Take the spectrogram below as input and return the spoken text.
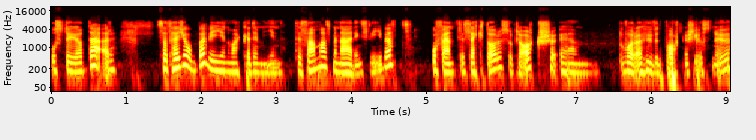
och stöd där. Så att här jobbar vi inom akademin tillsammans med näringslivet, offentlig sektor såklart, ehm, våra huvudpartners just nu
